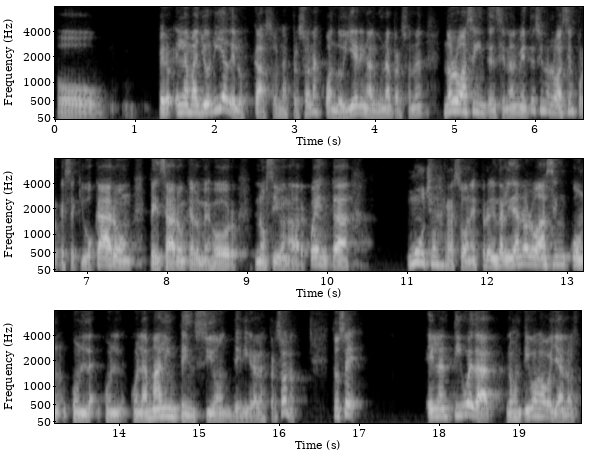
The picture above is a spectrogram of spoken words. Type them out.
o pero en la mayoría de los casos, las personas cuando hieren a alguna persona no lo hacen intencionalmente, sino lo hacen porque se equivocaron, pensaron que a lo mejor no se iban a dar cuenta, muchas razones, pero en realidad no lo hacen con, la, mala intención de herir a las personas. Entonces, en la antigüedad, los antiguos hawaianos,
